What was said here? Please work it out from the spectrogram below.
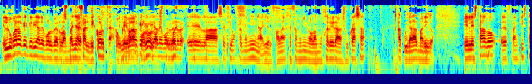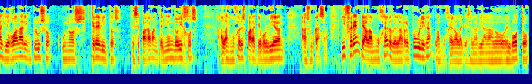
El lugar al que quería devolver la España mujer, faldicorta, el aunque lugar van al que pololos, quería devolver eh, la sección femenina y el falange femenino a la mujer era a su casa a cuidar al marido. El Estado eh, franquista llegó a dar incluso unos créditos que se pagaban teniendo hijos a las mujeres para que volvieran a su casa. Y frente a la mujer de la República, la mujer a la que se le había dado el voto,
